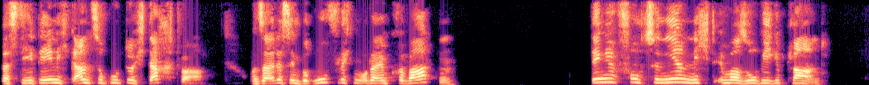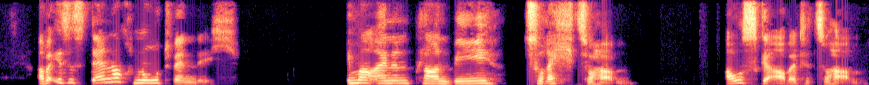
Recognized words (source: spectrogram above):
dass die Idee nicht ganz so gut durchdacht war. Und sei das im beruflichen oder im privaten. Dinge funktionieren nicht immer so wie geplant. Aber ist es dennoch notwendig, immer einen Plan B zurecht zu haben, ausgearbeitet zu haben?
